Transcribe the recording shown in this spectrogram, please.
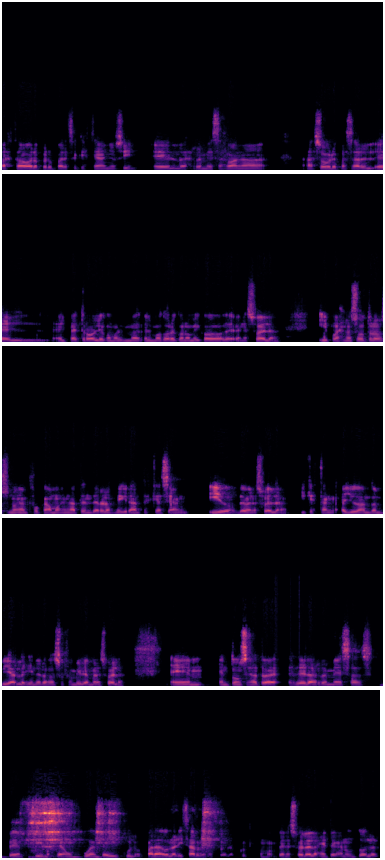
hasta ahora, pero parece que este año sí. Eh, las remesas van a a sobrepasar el, el, petróleo como el, motor económico de Venezuela y pues nosotros nos enfocamos en atender a los migrantes que se han ido de Venezuela y que están ayudando a enviarles dinero a su familia en Venezuela. Em, entonces a través de las remesas vimos que era un buen vehículo para dolarizar Venezuela, porque como en Venezuela la gente gana un dólar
